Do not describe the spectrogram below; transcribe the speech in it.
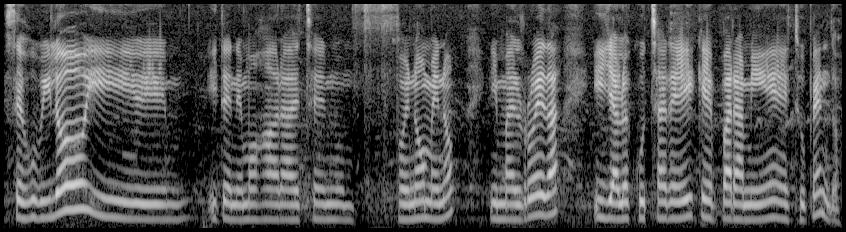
se jubiló y, y tenemos ahora este fenómeno, Ismael Rueda, y ya lo escucharéis que para mí es estupendo.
